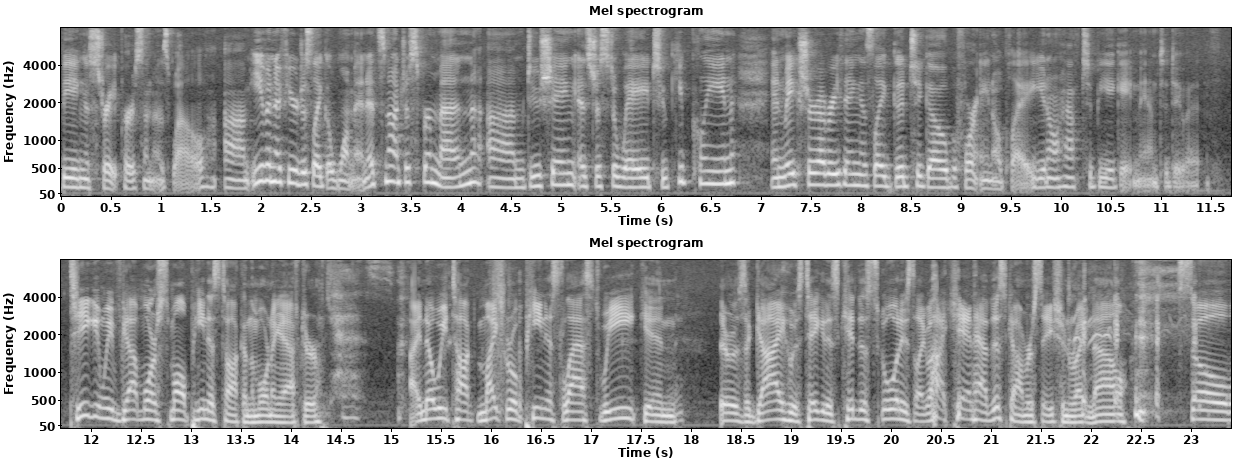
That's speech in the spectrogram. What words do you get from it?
being a straight person as well. Um, even if you're just like a woman, it's not just for men. Um, douching is just a way to keep clean and make sure everything is like good to go before anal play. You don't have to be a gay man to do it. Teagan, we've got more small penis talk in the morning after. Yes. I know we talked micro penis last week, and there was a guy who was taking his kid to school, and he's like, well, I can't have this conversation right now. so,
